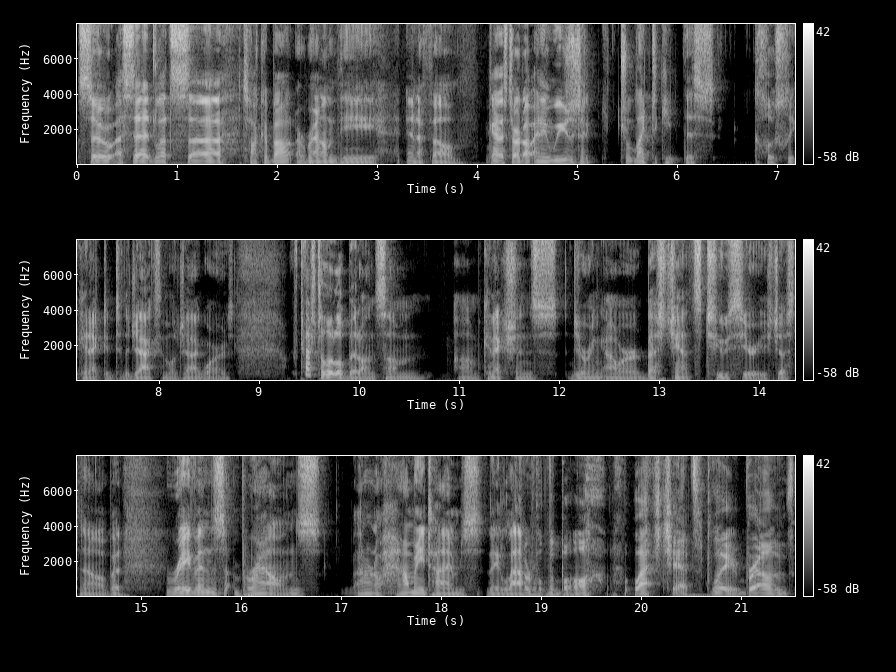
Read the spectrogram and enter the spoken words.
So, I said, let's uh, talk about around the NFL. Got to start off. I mean, we usually like to keep this closely connected to the Jacksonville Jaguars. We've touched a little bit on some um, connections during our Best Chance 2 series just now, but Ravens Browns. I don't know how many times they lateraled the ball. Last chance play, Browns.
